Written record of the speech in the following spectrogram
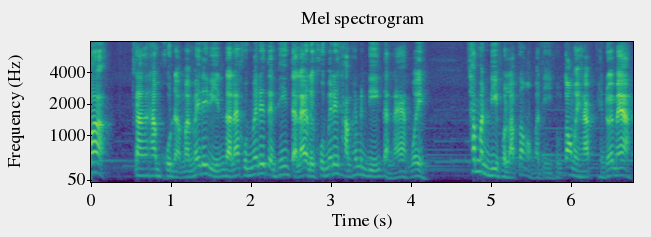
ว่าการกระทำคุณอะมันไม่ได้ดีแต่แรกคุณไม่ได้เต็มที่แต่แรกหรือคุณไม่ได้ทำให้มันดีแต่แรกเว้ย ถ้ามันดีผลลัพธ์ต้องออกมาดีถูกต้องไหมครับ เห็นด้วยไหมอะ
